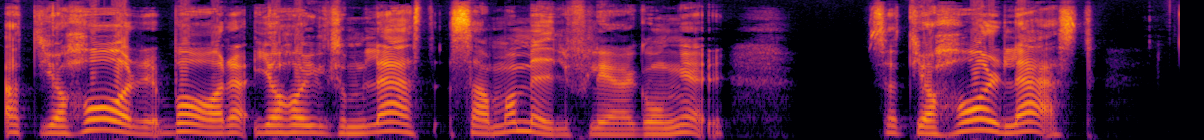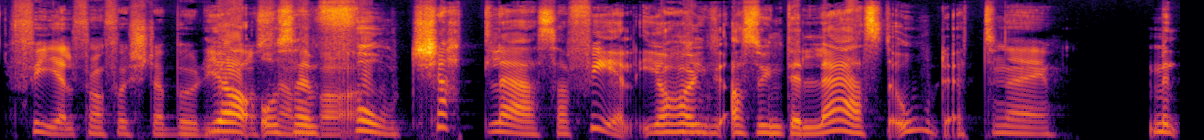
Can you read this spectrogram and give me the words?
att jag har bara, jag har ju liksom läst samma mejl flera gånger. Så att jag har läst, Fel från första början. ja och sen bara- fortsatt läsa fel. Jag har alltså inte läst ordet. Nej, Men,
